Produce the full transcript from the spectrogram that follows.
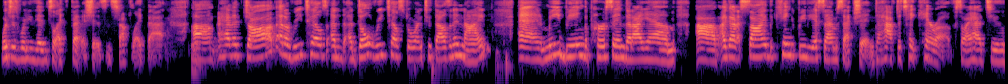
which is where you get into like fetishes and stuff like that Right. um, i had a job at a retail an adult retail store in 2009 and me being the person that I am, um, I got assigned the kink BDSM section to have to take care of. So I had to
